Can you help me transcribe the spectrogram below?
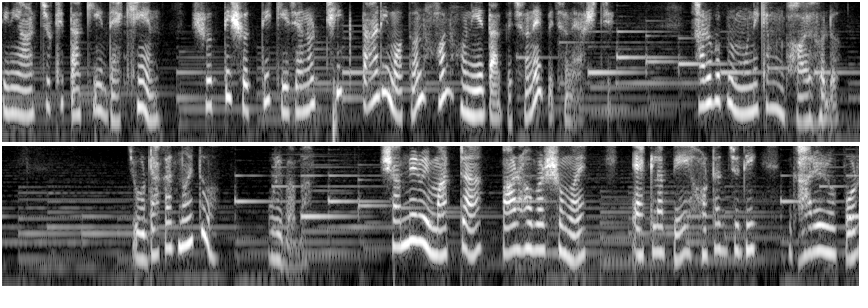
তিনি আর চোখে তাকিয়ে দেখেন সত্যি সত্যি কে যেন ঠিক তারই মতন হন হনিয়ে তার পেছনে পেছনে আসছে। হারুবাবুর মনে কেমন ভয় হলো। চোর ডাকাত নয় তো? ওরে বাবা। সামনের ওই মাঠটা পার হবার সময় একলা পেয়ে হঠাৎ যদি ঘাড়ের ওপর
